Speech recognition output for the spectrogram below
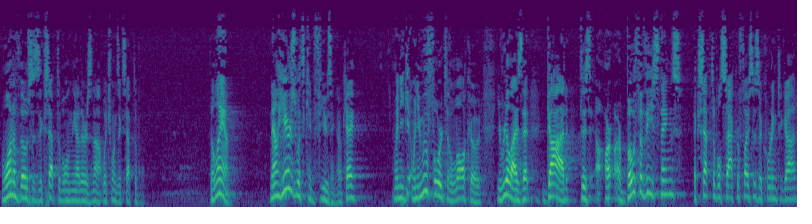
one of those is acceptable and the other is not. Which one's acceptable? The lamb. Now here's what's confusing, okay? When you, get, when you move forward to the law code, you realize that God does, are, are both of these things acceptable sacrifices according to God?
